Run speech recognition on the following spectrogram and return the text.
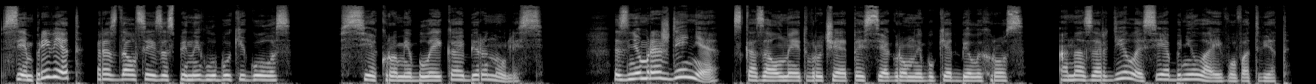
«Всем привет!» — раздался из-за спины глубокий голос. Все, кроме Блейка, обернулись. «С днем рождения!» — сказал Нейт, вручая Тессе огромный букет белых роз. Она зарделась и обняла его в ответ.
